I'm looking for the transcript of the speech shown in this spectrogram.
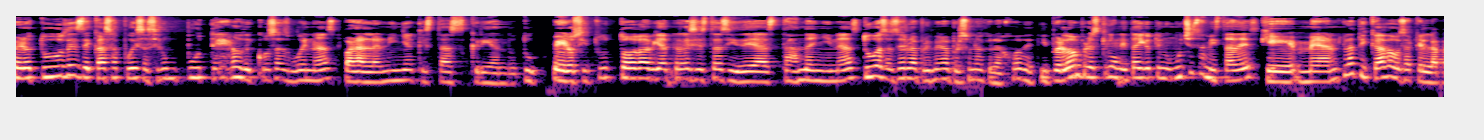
Pero tú desde casa puedes hacer un putero de cosas buenas para la niña que estás criando tú. Pero si tú todavía traes estas ideas tan dañinas, tú vas a ser la primera persona que la jode. Y perdón, pero es que la neta yo tengo muchas amistades que me han platicado, o sea, que la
